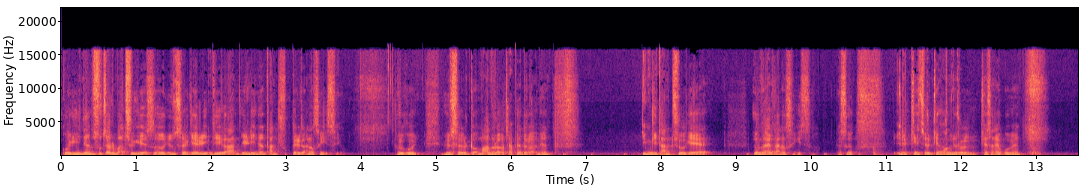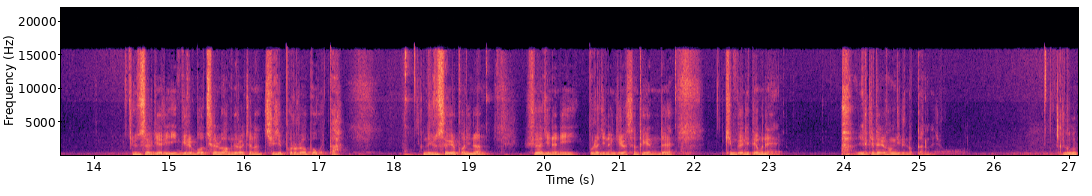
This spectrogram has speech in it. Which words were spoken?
그 2년 숫자를 맞추기 위해서 윤석열 임기가 한 1, 2년 단축될 가능성이 있어요. 그리고 윤석열 또 마누라가 잡혀 들어가면 임기 단축에 응할 가능성이 있어. 그래서 이렇게 저렇게 확률을 계산해 보면 윤석열이 임기를 못 채울 확률을 저는 70%로 보고 있다. 근데 윤석열 본인은 휘어지느니 부러지는 길을 선택했는데 김건희 때문에 이렇게 될 확률이 높다는 거죠. 그리고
